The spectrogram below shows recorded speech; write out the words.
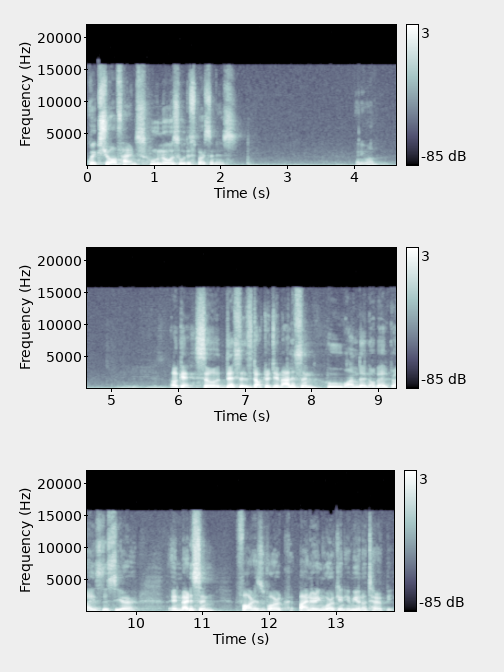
quick show of hands. Who knows who this person is? Anyone? Okay, so this is Dr. Jim Allison, who won the Nobel Prize this year in medicine for his work, pioneering work in immunotherapy.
